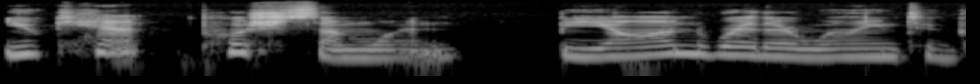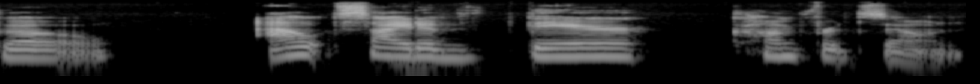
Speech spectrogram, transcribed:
you can't push someone beyond where they're willing to go outside of their comfort zone.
